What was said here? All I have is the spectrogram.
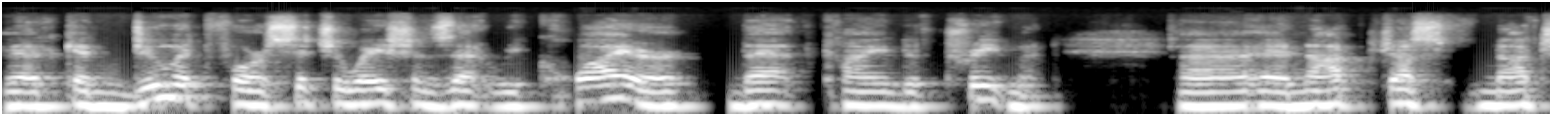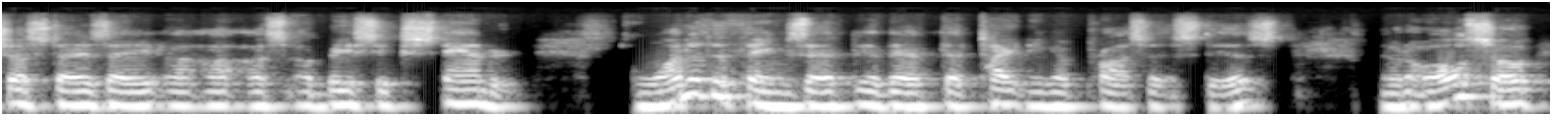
that can do it for situations that require that kind of treatment, uh, and not just not just as a, a, a basic standard. One of the things that that, that tightening of process is, it also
